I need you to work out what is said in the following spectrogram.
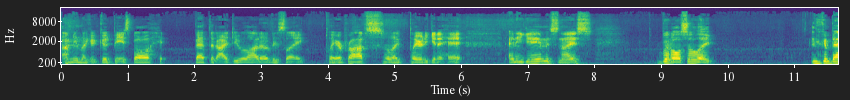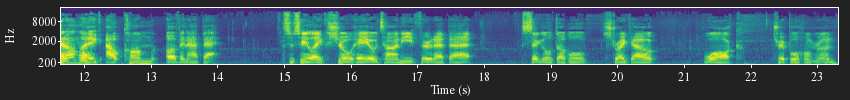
I mean like a good baseball hit bet that I do a lot of is like player props. So like player to get a hit any game. It's nice. but also like you can bet on like outcome of an at bat. So say like Shohei Ohtani third at bat, single, double, strikeout, walk, triple, home run.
